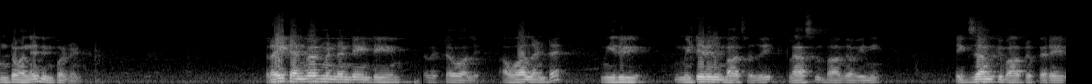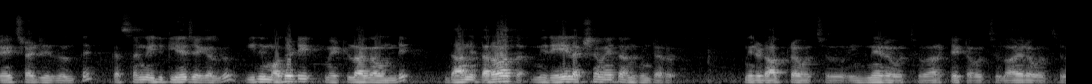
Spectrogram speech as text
ఉండటం అనేది ఇంపార్టెంట్. రైట్ ఎన్వైర్న్మెంట్ అంటే ఏంటి? సెలెక్ట్ అవ్వాలి. అవ్వాలంటే మీరు మెటీరియల్ బాగా చదివి క్లాసులు బాగా విని ఎగ్జామ్కి బాగా ప్రిపేర్ అయ్యి రైట్ స్ట్రాటజీస్ వెళ్తే ఖచ్చితంగా ఇది క్లియర్ చేయగలరు. ఇది మొదటి మెట్లాగా ఉండి దాని తర్వాత మీరు ఏ లక్ష్యం అయితే అనుకుంటారో మీరు డాక్టర్ అవ్వచ్చు ఇంజనీర్ అవ్వచ్చు ఆర్కిటెక్ట్ అవ్వచ్చు లాయర్ అవ్వచ్చు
